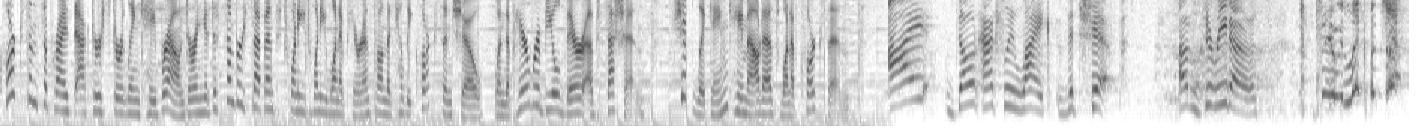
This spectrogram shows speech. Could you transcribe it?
Clarkson surprised actor Sterling K. Brown during a December 7, 2021 appearance on The Kelly Clarkson Show when the pair revealed their obsessions. Chip licking came out as one of Clarkson's. I don't actually like the chip of Doritos. Do you lick the chip?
